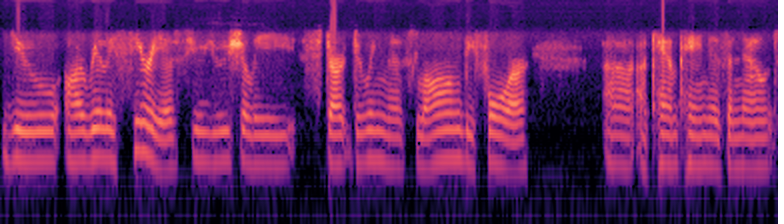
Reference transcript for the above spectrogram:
you are really serious, you usually start doing this long before uh, a campaign is announced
